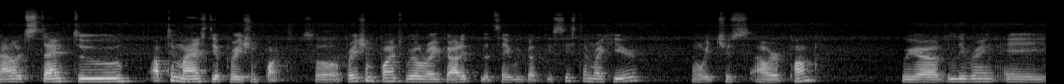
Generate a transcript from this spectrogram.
now it's time to optimize the operation point. So operation point, we already got it. Let's say we got the system right here and we choose our pump. We are delivering a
